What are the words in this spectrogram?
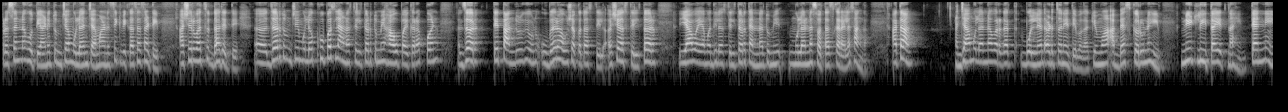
प्रसन्न होते आणि तुमच्या मुलांच्या मानसिक विकासासाठी आशीर्वादसुद्धा देते. जर तुमची मुलं खूपच लहान असतील तर तुम्ही हा उपाय करा. पण जर ते तांदूळ घेऊन उभे राहू शकत असतील असे असतील तर या वयामधील असतील तर त्यांना तुम्ही मुलांना स्वतःच करायला सांगा. आता ज्या मुलांना वर्गात बोलण्यात अडचण येते बघा किंवा अभ्यास करूनही नीट लिहिता येत नाही त्यांनी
